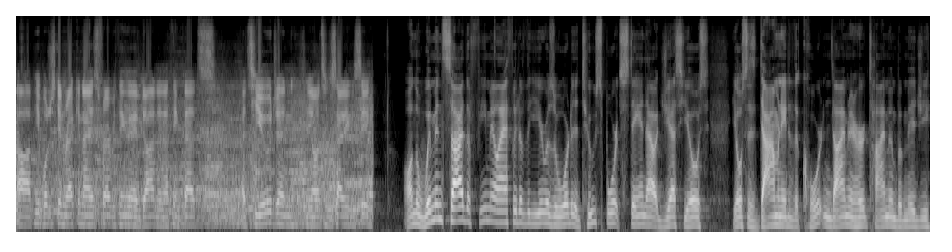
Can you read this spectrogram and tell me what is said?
uh, people just getting recognized for everything they've done. And I think that's that's huge, and you know, it's exciting to see. On the women's side, the female athlete of the year was awarded to two sports standout Jess Yost. Yost has dominated the court and diamond in her time in Bemidji.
